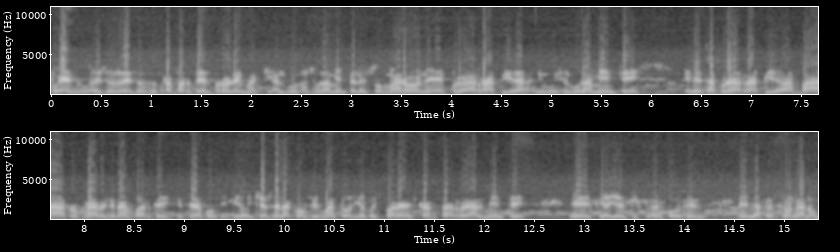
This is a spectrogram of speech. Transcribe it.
Bueno, eso, eso es otra parte del problema, que algunos solamente les tomaron eh, prueba rápida y muy seguramente en esa prueba rápida va a arrojar gran parte de que sea positivo. Hay que hacer la confirmatoria pues para descartar realmente eh, si hay anticuerpos en, la persona, ¿no?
